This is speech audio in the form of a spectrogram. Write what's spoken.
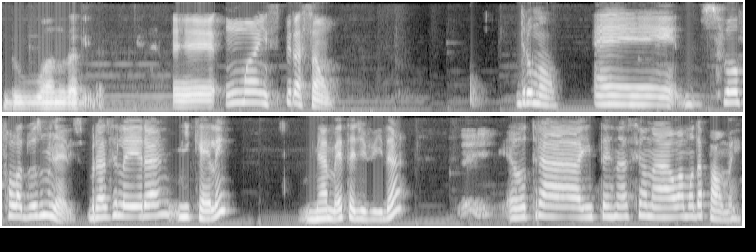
do ano da vida. É uma inspiração. Drummond. É, vou falar duas mulheres. Brasileira, Nikellen. Minha meta de vida. Outra internacional, Amanda Palmer.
